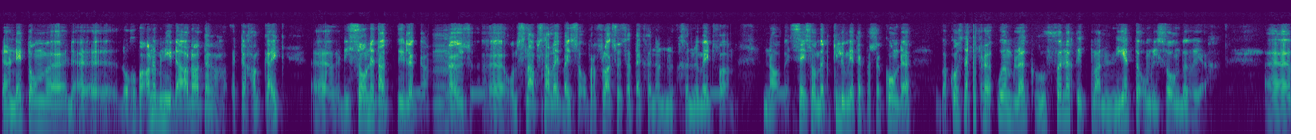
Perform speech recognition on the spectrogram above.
nou net om uh, uh, nog op 'n ander manier daarna te te gaan kyk. Uh die son het natuurlik dan nou uh ontsnapsnelheid by sy oppervlak soos wat ek genoem, het van naby 600 km per sekonde. Kom ons dink vir 'n oomblik hoe vinnig die planete om die son beweeg. Uh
